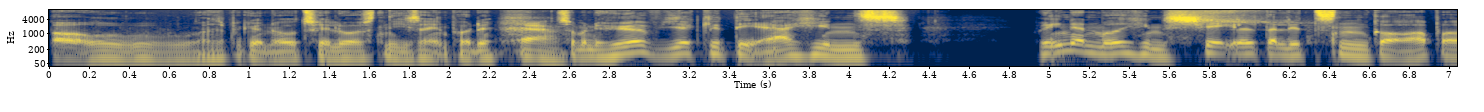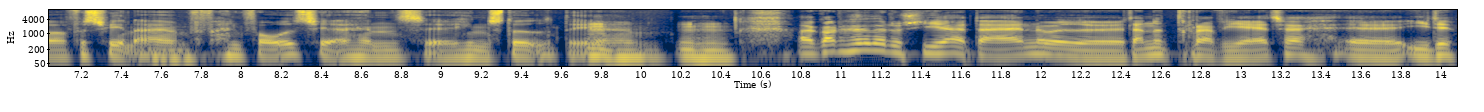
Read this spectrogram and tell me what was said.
bow, og så begynder Otello at snige sig ind på det. Ja. Så man hører virkelig, det er hendes på en eller anden måde hendes sjæl, der lidt sådan går op og forsvinder. Mm. Han forudser hans, øh, hendes død. Det er, mm-hmm. Og jeg kan godt høre, hvad du siger, at der er noget, øh, der er noget traviata øh, i det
